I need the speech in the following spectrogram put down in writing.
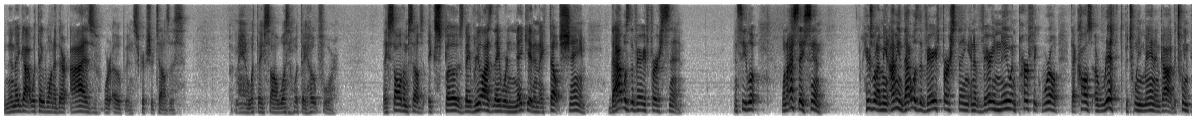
And then they got what they wanted. Their eyes were open, scripture tells us. But man, what they saw wasn't what they hoped for. They saw themselves exposed. They realized they were naked and they felt shame. That was the very first sin. And see, look, when I say sin, here's what I mean. I mean, that was the very first thing in a very new and perfect world that caused a rift between man and God, between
